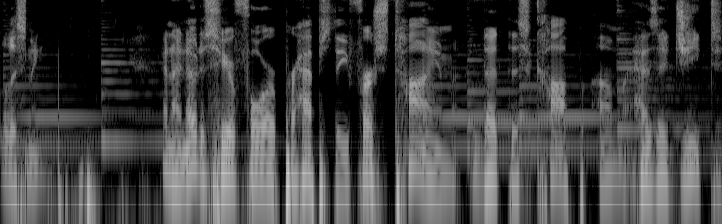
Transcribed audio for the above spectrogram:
listening. And I notice here for perhaps the first time that this cop um, has a jeet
